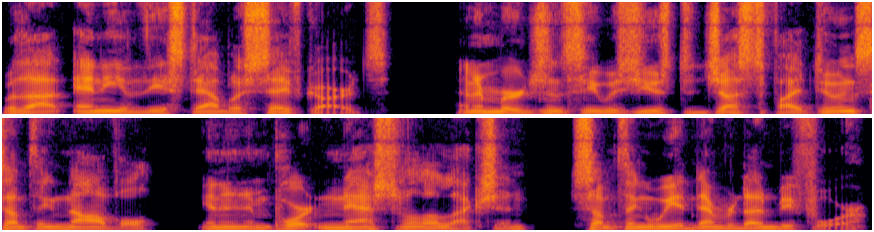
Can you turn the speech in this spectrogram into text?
without any of the established safeguards. An emergency was used to justify doing something novel in an important national election, something we had never done before,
